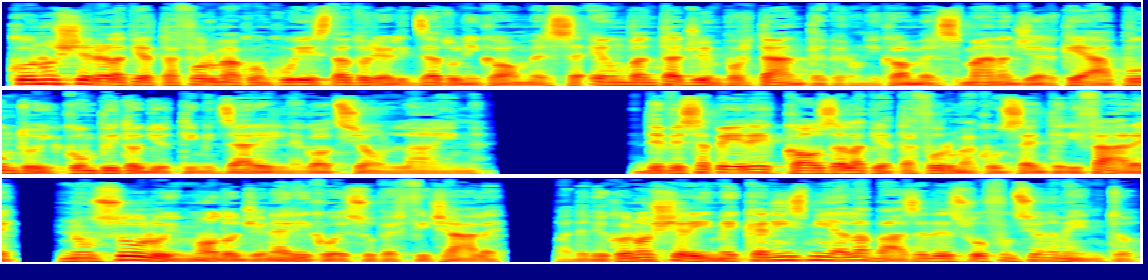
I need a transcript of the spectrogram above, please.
Conoscere la piattaforma con cui è stato realizzato un e-commerce è un vantaggio importante per un e-commerce manager che ha appunto il compito di ottimizzare il negozio online. Deve sapere cosa la piattaforma consente di fare, non solo in modo generico e superficiale, ma deve conoscere i meccanismi alla base del suo funzionamento.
